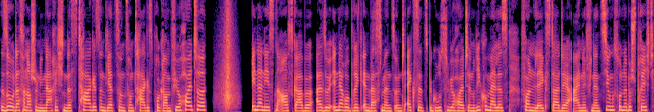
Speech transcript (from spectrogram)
So, das waren auch schon die Nachrichten des Tages und jetzt zum Tagesprogramm für heute. In der nächsten Ausgabe, also in der Rubrik Investments und Exits, begrüßen wir heute Enrico Mellis von Lakestar, der eine Finanzierungsrunde bespricht.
